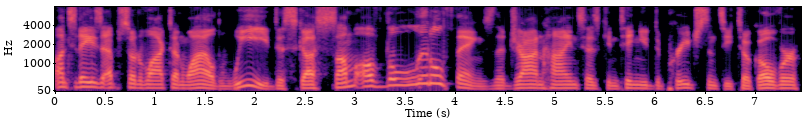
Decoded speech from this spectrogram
On today's episode of Locked On Wild, we discuss some of the little things that John Hynes has continued to preach since he took over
